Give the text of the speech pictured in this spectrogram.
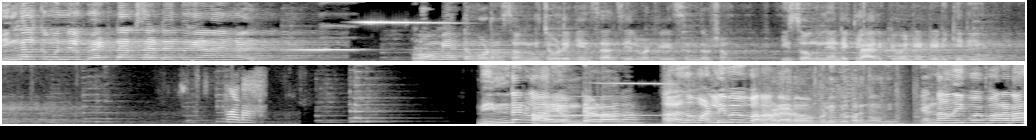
നിങ്ങൾക്ക് മുന്നിൽ ബ്രേക്ക് ഡാൻസ് ആയിട്ട് എത്തുകയാണ് ഞങ്ങൾ. റോമിയാട്ടം പോടുന്ന സോങ്ങിന് ചോദിക്കാൻ സാധിച്ചതിൽ വളരെ സന്തോഷം. ഈ സോങ് ഞാൻ എന്റെ ക്ലാരിക്ക് വേണ്ടി ഡെഡിക്കേറ്റ് ചെയ്യുന്നു. നിന്റെ അതങ്ങ് പള്ളി പോയി പറ. നമ്മുടെ ഇടവപ്പള്ളിക്ക് പറഞ്ഞാൽ എന്നാ നീ പോയി പറടാ.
